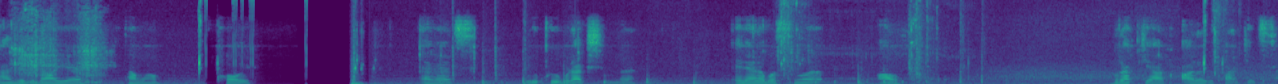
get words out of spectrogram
Bence daha ye. Tamam. Koy. Evet. Yukuyu bırak şimdi. El arabasını al. Bırak ya. Ara bir fark et.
